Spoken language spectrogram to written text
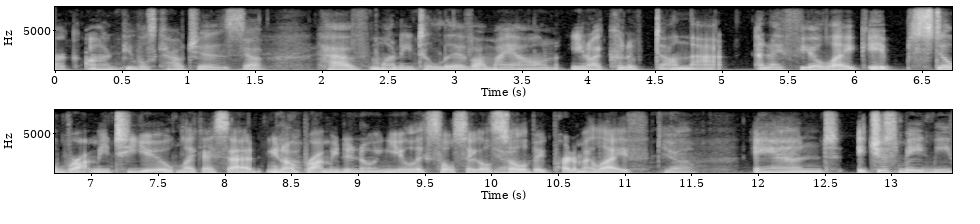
York on people's couches, Yep. have money to live on my own. You know, I couldn't have done that. And I feel like it still brought me to you, like I said, you know, it brought me to knowing you. Like Soul Cycle is still a big part of my life. Yeah. and it just made me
